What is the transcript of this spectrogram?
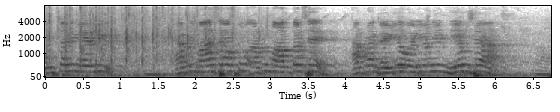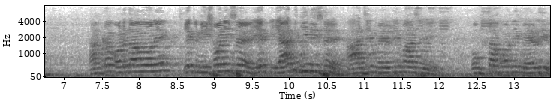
ઉત્તરની મેળી આપણી માં છે આપણું આપણું માવતર છે. આપણા ગઈડીઓ વડીઓની એક દેવ છે આ. આપણા વડદાઓની એક નિશાની છે એક યાદગીરી છે. આ જે મેરડી માં છે ઉગતા મેળી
